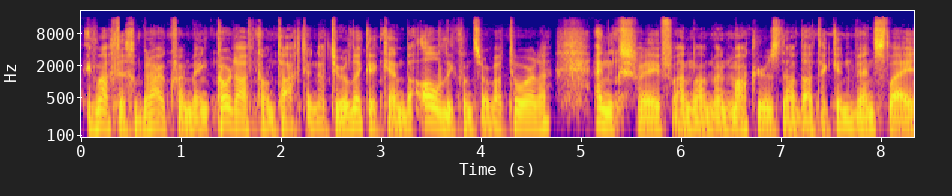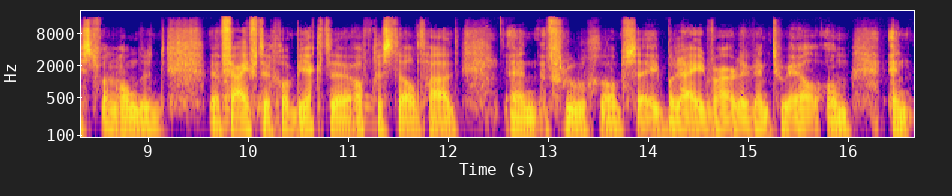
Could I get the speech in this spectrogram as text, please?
ik maakte gebruik van mijn Kodak-contacten natuurlijk. Ik kende al die conservatoren. En ik schreef aan, aan, mijn makkers nadat ik een wenslijst van 150 objecten opgesteld had. En vroeg of zij bereid waren eventueel om een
